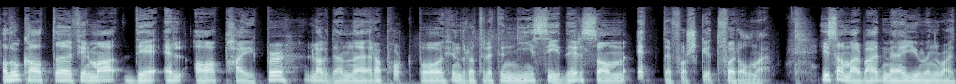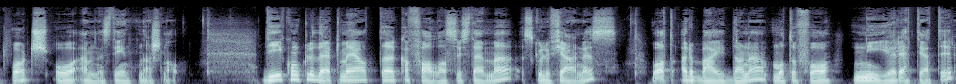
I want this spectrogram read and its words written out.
Advokatfirmaet DLA Piper lagde en rapport på 139 sider som etterforsket forholdene, i samarbeid med Human Rights Watch og Amnesty International. De konkluderte med at eh, kafala-systemet skulle fjernes, og at arbeiderne måtte få nye rettigheter.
